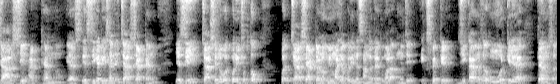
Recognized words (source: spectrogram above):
चारशे अठ्ठ्याण्णव. एस एस सी कॅटेगरीसाठी चारशे अठ्ठ्याण्णव. एस सी चारशे नव्वद पण येऊ शकतो. पण चारशे अठ्ठ्याण्णव मी माझ्या परीने सांगत आहे तुम्हाला. म्हणजे एक्सपेक्टेड जी काय माझं होमवर्क केलेलं आहे त्यानुसार.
